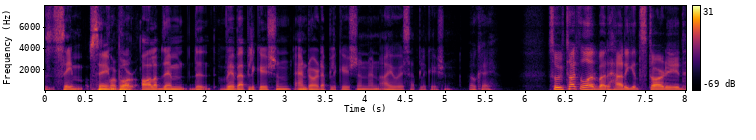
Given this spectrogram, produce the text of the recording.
Same. Same, for, for all of them: the web application, Android application, and iOS application. Okay. So we've talked a lot about how to get started,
